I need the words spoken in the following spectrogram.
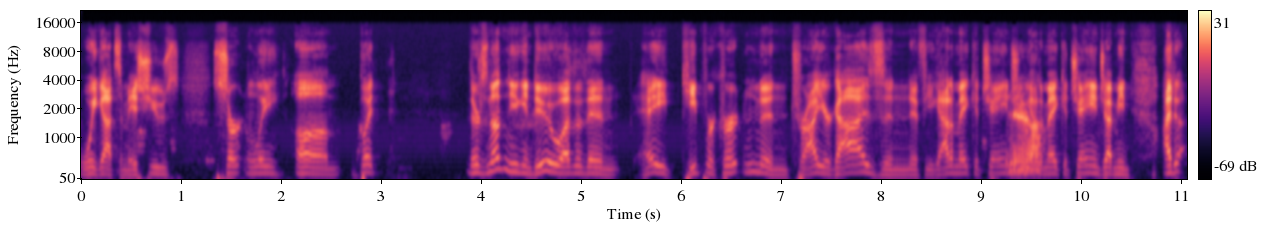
we got some issues, certainly. Um, but there's nothing you can do other than hey, keep recruiting and try your guys, and if you got to make a change, you got to make a change. I mean, I don't,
